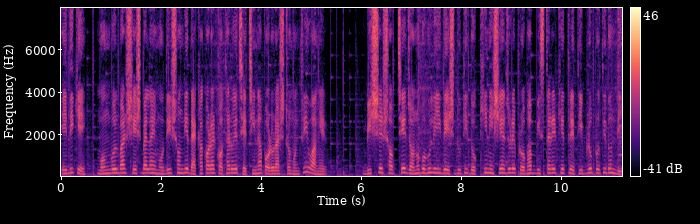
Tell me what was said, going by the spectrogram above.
এদিকে, মঙ্গলবার শেষবেলায় মোদীর সঙ্গে দেখা করার কথা রয়েছে চীনা পররাষ্ট্রমন্ত্রী ওয়াংয়ের। বিশ্বের সবচেয়ে জনবহুল এই দেশ দুটি দক্ষিণ এশিয়া জুড়ে প্রভাব বিস্তারের ক্ষেত্রে তীব্র প্রতিদ্বন্দ্বী।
